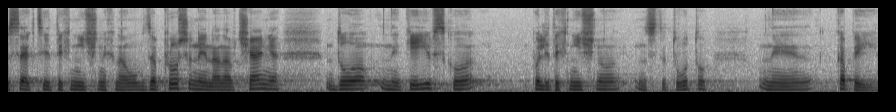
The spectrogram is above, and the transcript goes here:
секції технічних наук, запрошений на навчання до е, Київського політехнічного інституту е, КПІ.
